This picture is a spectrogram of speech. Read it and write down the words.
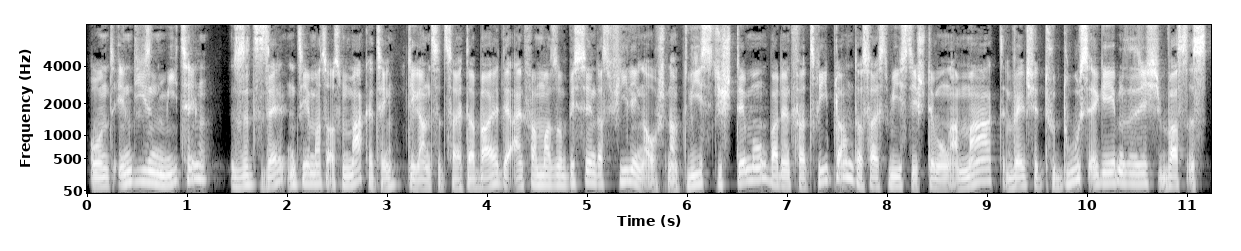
Und in diesem Meeting sitzt selten jemand aus dem Marketing die ganze Zeit dabei, der einfach mal so ein bisschen das Feeling aufschnappt. Wie ist die Stimmung bei den Vertrieblern? Das heißt, wie ist die Stimmung am Markt? Welche To-Dos ergeben sich? Was ist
